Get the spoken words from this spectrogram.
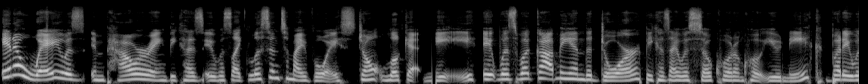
In a way, it was empowering because it was like, listen to my voice, don't look at me. It was what got me in the door because I was so quote unquote unique, but it was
